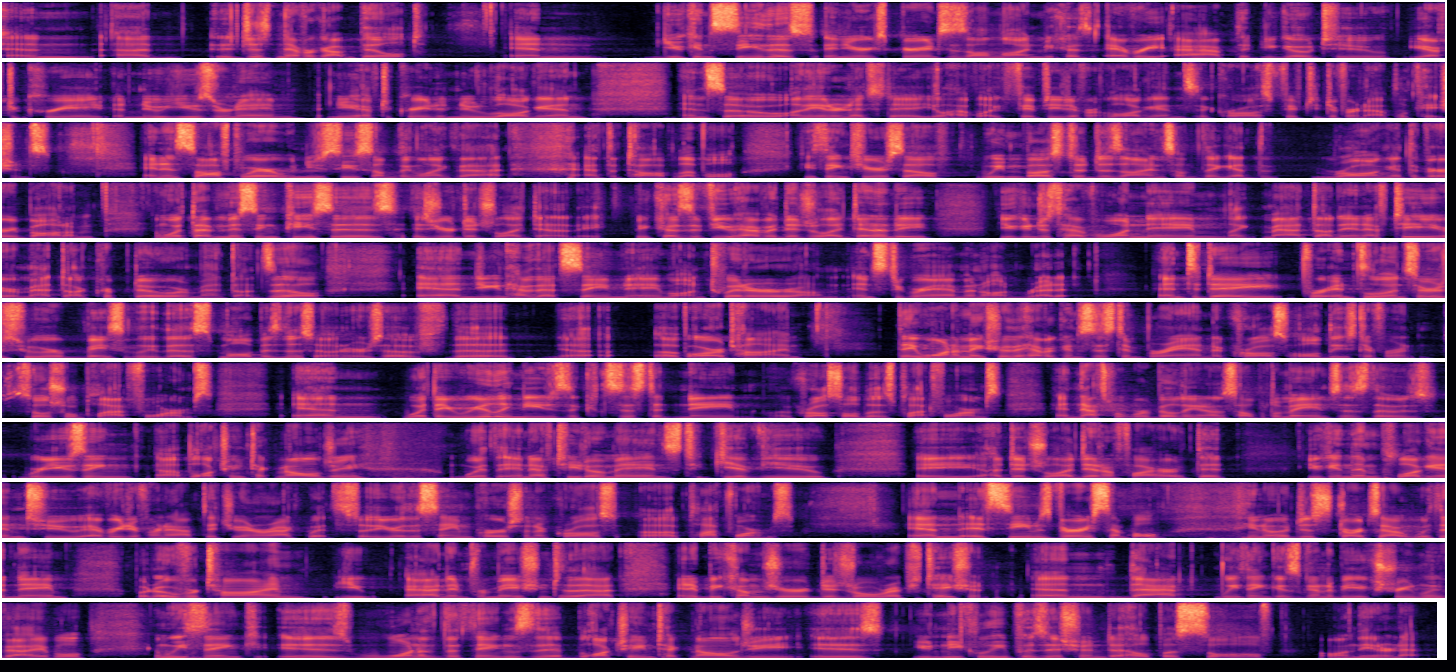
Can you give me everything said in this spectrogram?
And uh, it just never got built. And you can see this in your experiences online because every app that you go to, you have to create a new username and you have to create a new login. And so on the internet today, you'll have like 50 different logins across 50 different applications. And in software, when you see something like that at the top level, you think to yourself, we must have designed something at the wrong at the very bottom. And what that missing piece is, is your digital identity. Because if you have a digital identity, you can just have one name like matt.nft or matt.crypto or matt.zil and you can have that same name on Twitter, on Instagram, and on Reddit. And today, for influencers who are basically the small business owners of the uh, of our time, they want to make sure they have a consistent brand across all these different social platforms. And what they really need is a consistent name across all those platforms. And that's what we're building on Unstoppable Domains is those we're using uh, blockchain technology with NFT domains to give you a, a digital identifier that you can then plug into every different app that you interact with. So you're the same person across uh, platforms. And it seems very simple. You know, it just starts out with a name, but over time, you add information to that and it becomes your digital reputation. And that we think is going to be extremely valuable. And we think is one of the things that blockchain technology is uniquely positioned to help us solve on the internet.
